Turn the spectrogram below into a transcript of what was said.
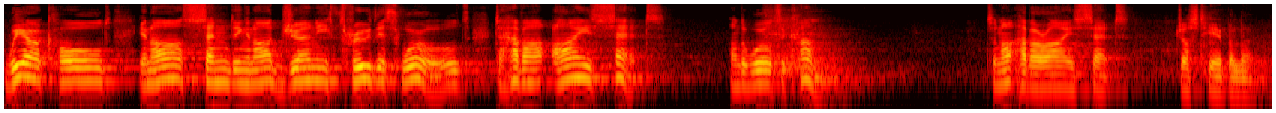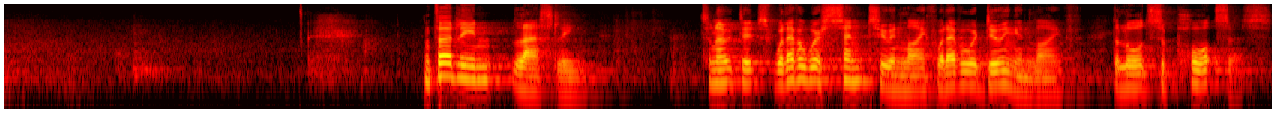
we are called in our sending and our journey through this world to have our eyes set on the world to come, to not have our eyes set just here below. And thirdly and lastly, to note that whatever we're sent to in life, whatever we're doing in life, the Lord supports us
